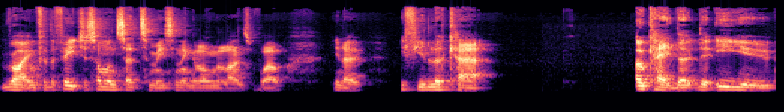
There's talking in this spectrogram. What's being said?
writing for the feature, someone said to me something along the lines of, well, you know, if you look at okay, the, the EU,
